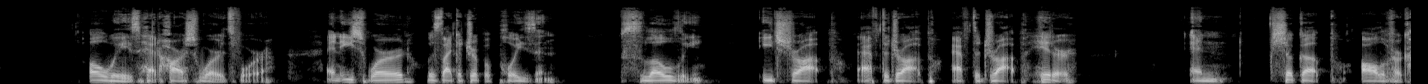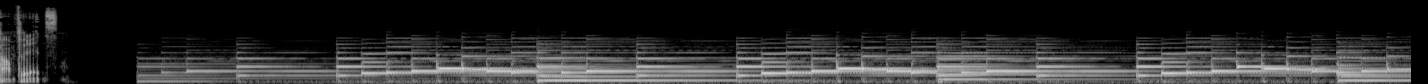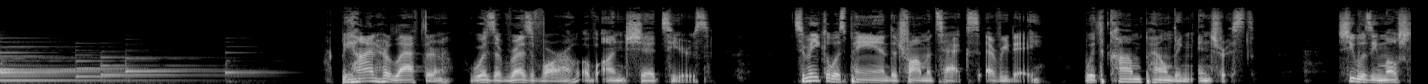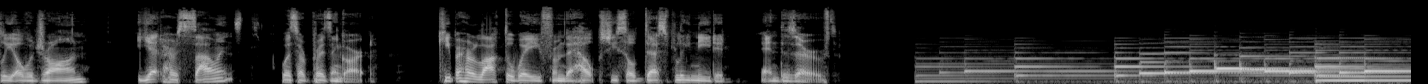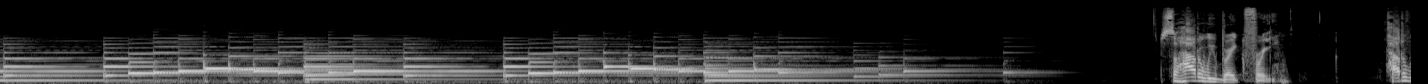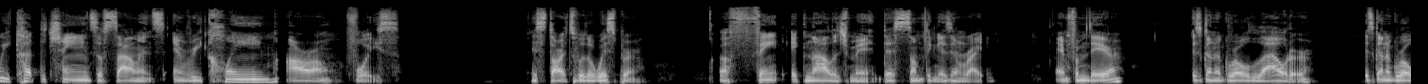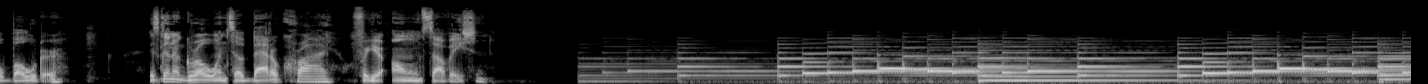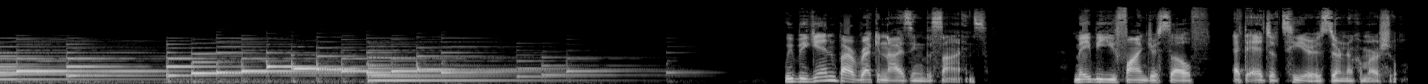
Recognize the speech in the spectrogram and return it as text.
always had harsh words for her, and each word was like a drip of poison. Slowly, each drop after drop after drop hit her and shook up all of her confidence. Behind her laughter was a reservoir of unshed tears. Tamika was paying the trauma tax every day with compounding interest. She was emotionally overdrawn, yet her silence was her prison guard, keeping her locked away from the help she so desperately needed and deserved. So, how do we break free? How do we cut the chains of silence and reclaim our voice? It starts with a whisper, a faint acknowledgement that something isn't right. And from there, it's going to grow louder. It's going to grow bolder. It's going to grow into a battle cry for your own salvation. We begin by recognizing the signs. Maybe you find yourself at the edge of tears during a commercial.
